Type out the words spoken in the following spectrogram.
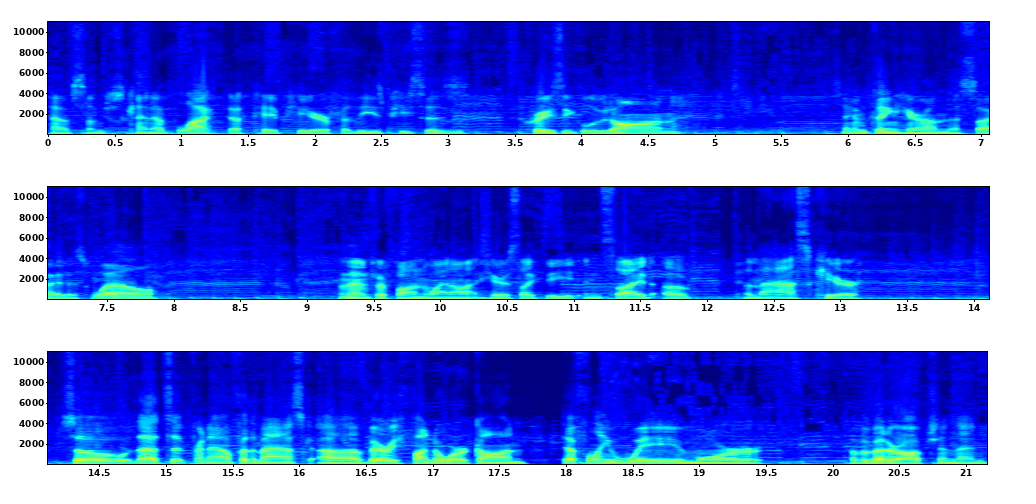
Have some just kind of black duct tape here for these pieces crazy glued on. Same thing here on this side as well. And then for fun, why not? Here's like the inside of the mask here. So that's it for now for the mask. Uh, very fun to work on. Definitely way more of a better option than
